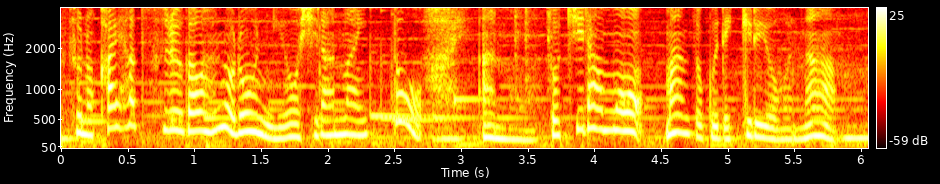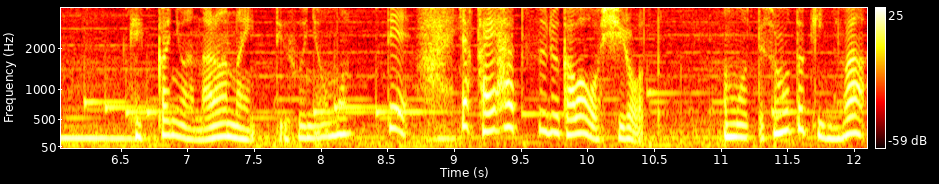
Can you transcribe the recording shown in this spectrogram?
うん、その開発する側の論理を知らないと、はい、あのどちらも満足できるような結果にはならないっていうふうに思って、はい、じゃあ開発する側を知ろうと思ってその時には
